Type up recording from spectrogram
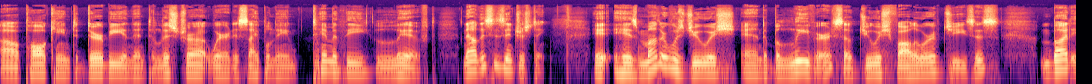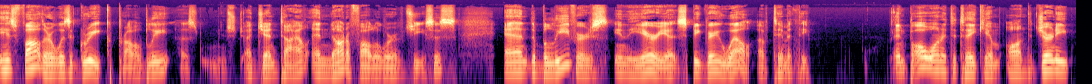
Uh, Paul came to Derbe and then to Lystra, where a disciple named Timothy lived. Now, this is interesting. It, his mother was Jewish and a believer, so Jewish follower of Jesus, but his father was a Greek, probably a, a Gentile, and not a follower of Jesus. And the believers in the area speak very well of Timothy. And Paul wanted to take him on the journey.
